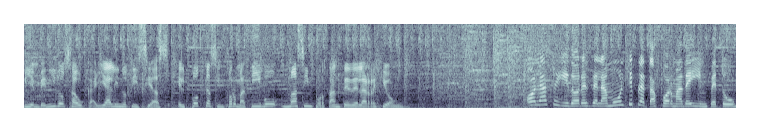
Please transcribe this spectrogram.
Bienvenidos a Ucayali Noticias, el podcast informativo más importante de la región. Hola seguidores de la multiplataforma de Ímpetu.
